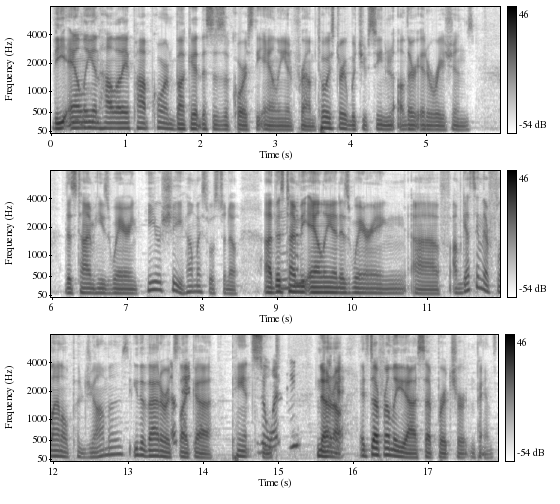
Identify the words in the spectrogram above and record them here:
The Alien Holiday Popcorn Bucket. This is, of course, the Alien from Toy Story, which you've seen in other iterations. This time he's wearing he or she. How am I supposed to know? Uh, this time the alien is wearing. Uh, f- I'm guessing they're flannel pajamas. Either that or it's Okay. like a pantsuit. Is it onesie? No, no, no. Okay. It's definitely a separate shirt and pants.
